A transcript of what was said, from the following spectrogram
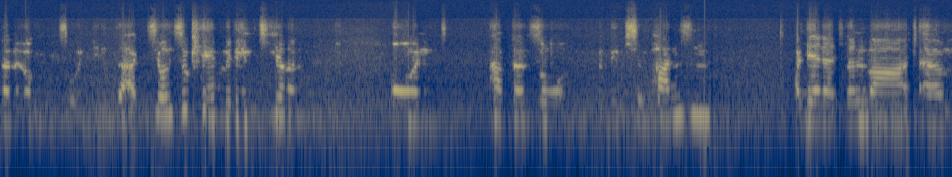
dann irgendwie so in die Interaktion zu gehen mit den Tieren. Und habe dann so mit dem Schimpansen, der da drin war, ähm,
